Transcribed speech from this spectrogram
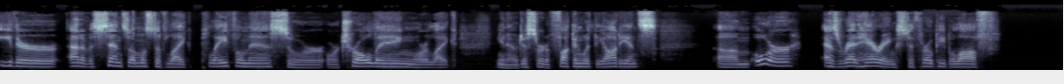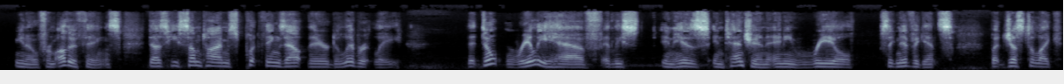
either out of a sense almost of like playfulness or or trolling or like you know just sort of fucking with the audience um, or as red herrings to throw people off you know from other things does he sometimes put things out there deliberately that don't really have at least in his intention any real significance but just to like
